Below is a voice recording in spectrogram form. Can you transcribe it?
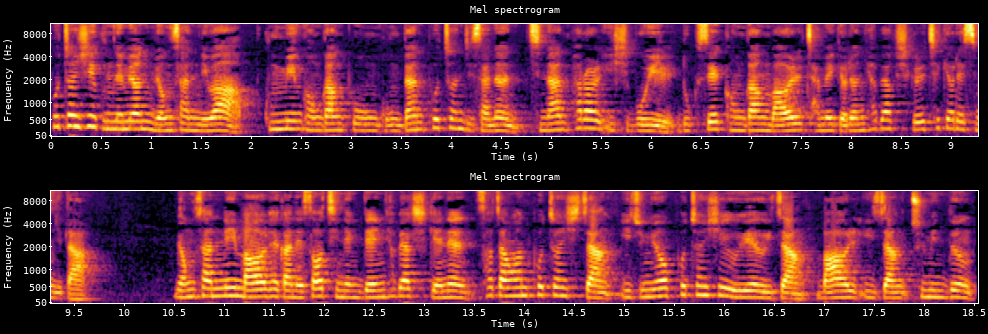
포천시 군내면 명산리와 국민건강보험공단 포천지사는 지난 8월 25일 녹색건강마을 자매결연 협약식을 체결했습니다. 명산리 마을회관에서 진행된 협약식에는 서장원 포천시장, 이중효 포천시의회 의장, 마을 이장, 주민 등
